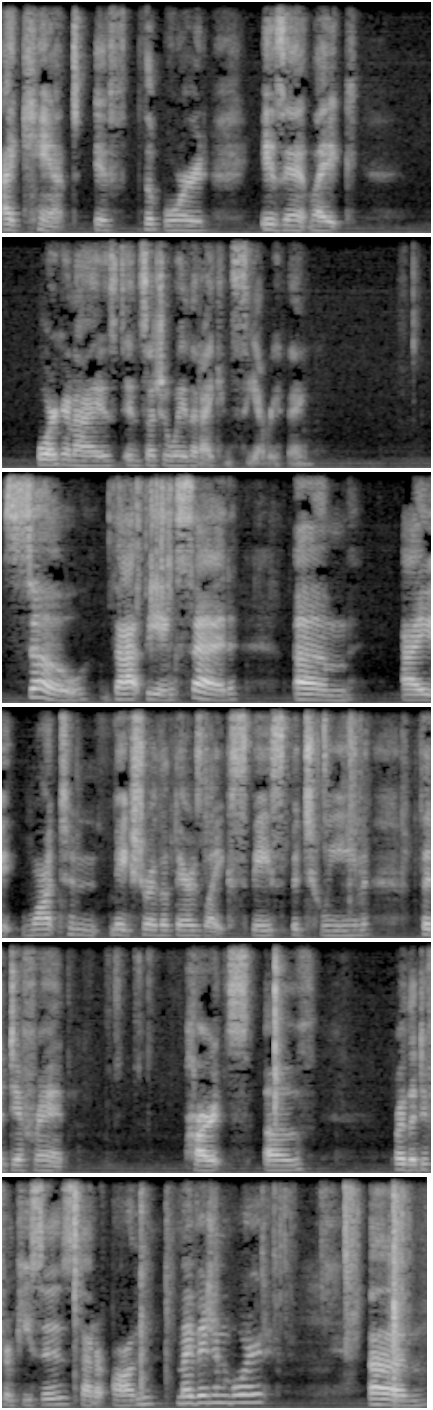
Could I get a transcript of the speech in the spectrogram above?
I can't if the board isn't like organized in such a way that I can see everything. So, that being said, um, I want to make sure that there's like space between the different parts of or the different pieces that are on my vision board. Um,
